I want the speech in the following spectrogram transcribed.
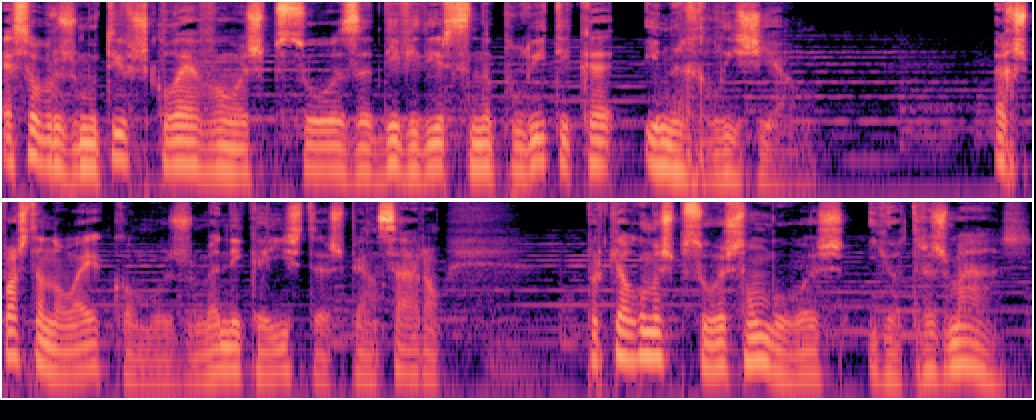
é sobre os motivos que levam as pessoas a dividir-se na política e na religião. A resposta não é como os manicaístas pensaram, porque algumas pessoas são boas e outras más.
